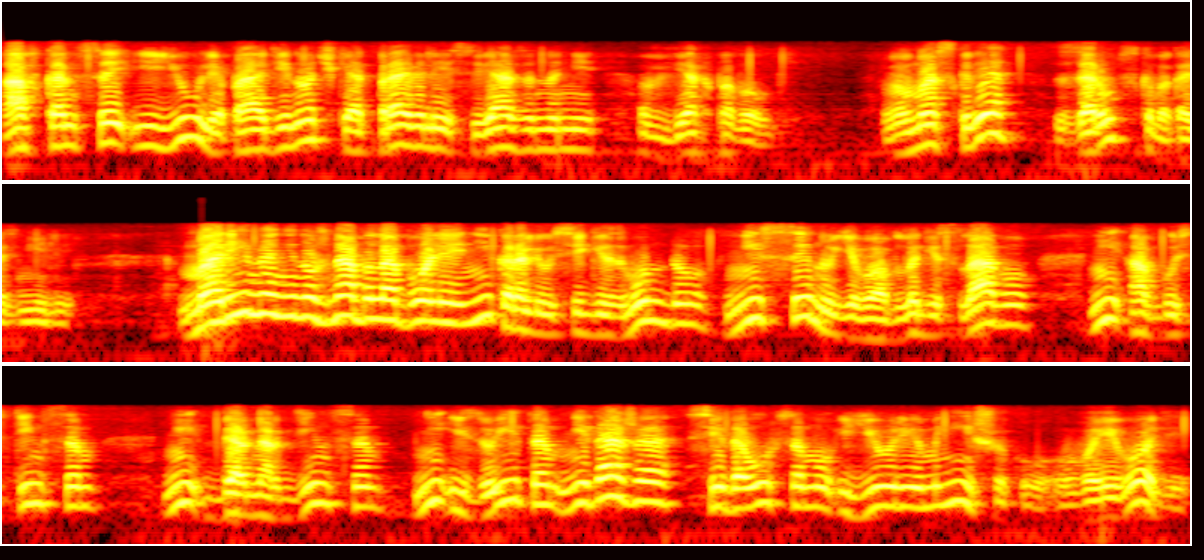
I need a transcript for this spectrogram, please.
а в конце июля поодиночке отправили связанными вверх по Волге. В Москве Заруцкого казнили. Марина не нужна была более ни королю Сигизмунду, ни сыну его Владиславу, ни августинцам, ни бернардинцам, ни иезуитам, ни даже седоусому Юрию Мнишику, воеводе,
